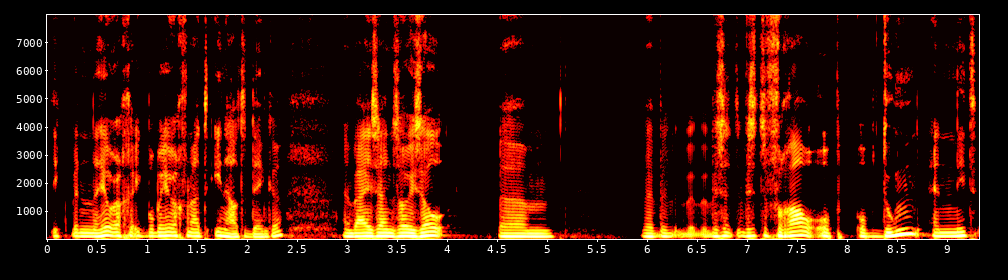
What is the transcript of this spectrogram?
ik ben heel erg, ik probeer heel erg vanuit de inhoud te denken. En wij zijn sowieso, ehm, we, we, zitten, vooral op, op doen en niet,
